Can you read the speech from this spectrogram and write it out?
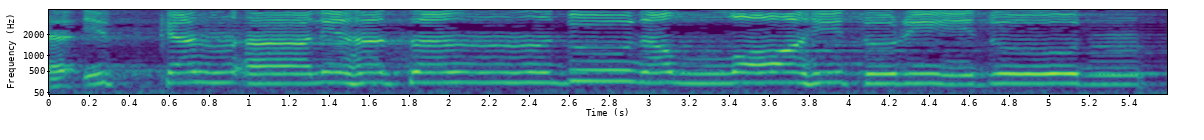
أئفكا آلهة دون الله تريدون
